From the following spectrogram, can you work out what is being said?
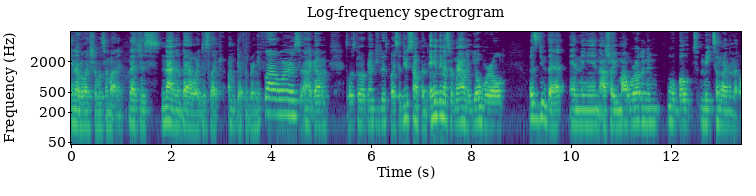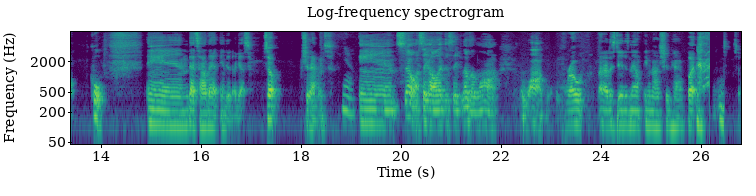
in a relationship with somebody. That's just not in a bad way. Just like I'm definitely bringing flowers. Like um, let's go adventure this place or do something. Anything that's around in your world, let's do that, and then I'll show you my world, and then we'll both meet somewhere in the middle. Cool. And that's how that ended, I guess. So shit happens. Yeah. And so I say all that to say that was a long, long road that I just did is now, even though I shouldn't have. But so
